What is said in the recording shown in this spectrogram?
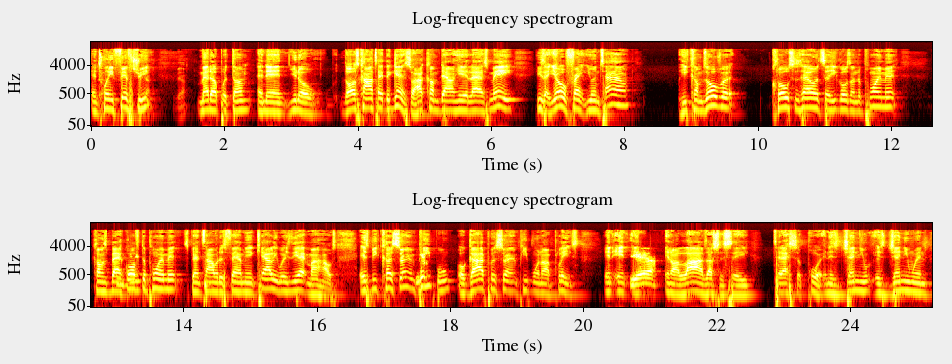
in 25th Street. Yeah. Met up with them, and then you know lost contact again. So I come down here last May. He's like, "Yo, Frank, you in town?" He comes over, close as hell until he goes on deployment. Comes back off deployment, spend time with his family in Cali. Where's he at? My house. It's because certain people, or God put certain people in our place, in in, in- Yeah. in our lives, I should say, to that support. And it's genuine, it's genuine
